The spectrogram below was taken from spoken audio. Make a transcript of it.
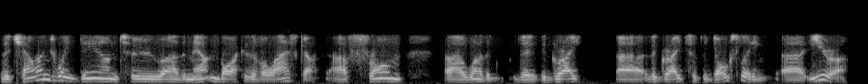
The challenge went down to uh, the mountain bikers of Alaska uh, from uh, one of the the, the great uh, the greats of the dog sledding uh, era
